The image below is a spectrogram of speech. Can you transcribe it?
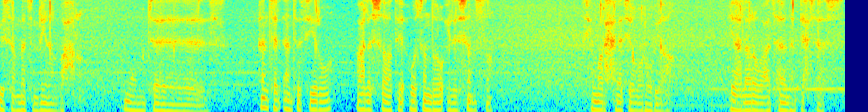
يسمى تمرين البحر. ممتاز. أنت الآن تسير على الشاطئ وتنظر إلى الشمس. في مرحلة غروبها. يا لروعة هذا الإحساس.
